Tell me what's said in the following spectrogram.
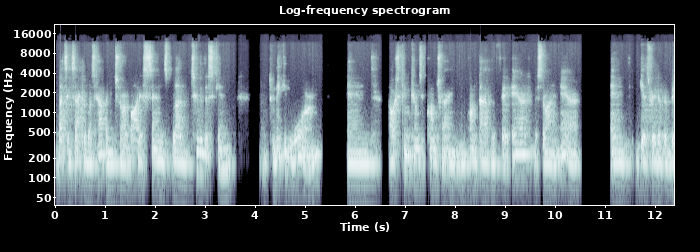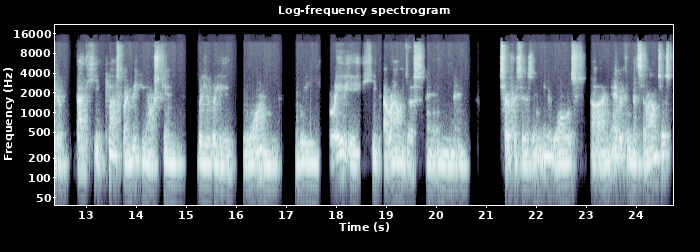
That's exactly what's happening. So our body sends blood to the skin to make it warm and our skin comes in contact, with the air, the surrounding air, and gets rid of a bit of that heat. Plus, by making our skin really, really warm, we radiate heat around us in surfaces, in, in walls, uh, and everything that surrounds us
